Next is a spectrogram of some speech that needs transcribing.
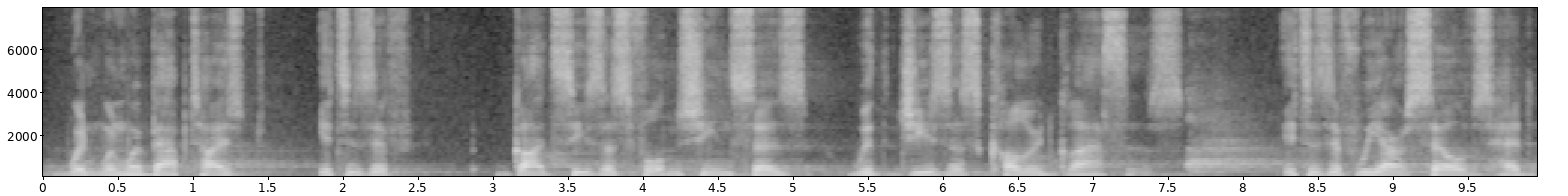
When, when we're baptized, it's as if God sees us, Fulton Sheen says, with Jesus colored glasses. It's as if we ourselves had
